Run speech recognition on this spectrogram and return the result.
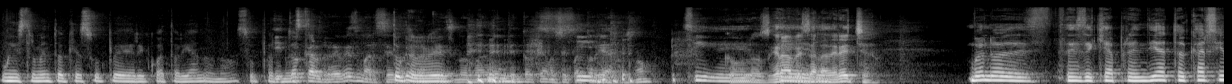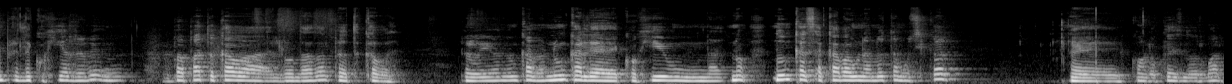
un instrumento que es súper ecuatoriano, ¿no? Súper Y nuestro. toca al revés, Marcelo. Toca al revés. Normalmente tocan los ecuatorianos, ¿no? Sí, Con los graves eh, a la derecha. Bueno, des- desde que aprendí a tocar siempre le cogía al revés. ¿no? Papá tocaba el rondador, pero tocaba. Pero yo nunca, nunca le cogí una... No, nunca sacaba una nota musical eh, con lo que es normal.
